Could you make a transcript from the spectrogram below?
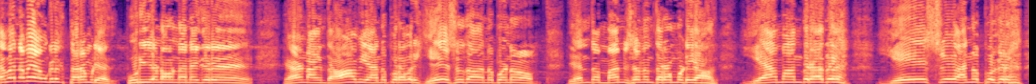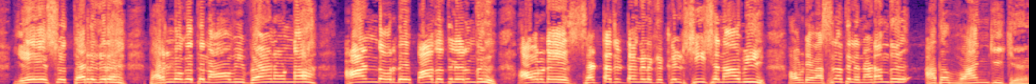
எவனுமே அவங்களுக்கு தர முடியாது. புரியணும்னு நினைக்கிறேன். ஏன்னா இந்த ஆவி அனுப்புகிறவர் இயேசு தான் அனுப்பணும். எந்த மனுஷனும் தர முடியாது. ஏமாந்துடாத இயேசு அனுப்புகிற இயேசு தருகிற பரலோகத்தின் ஆவி வேணும்னா ஆண்டவருடைய பாதத்திலிருந்து அவருடைய சட்ட திட்டங்களுக்கு கீழ் சீசனாவி அவருடைய வசனத்தில் நடந்து அதை வாங்கிக்க.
